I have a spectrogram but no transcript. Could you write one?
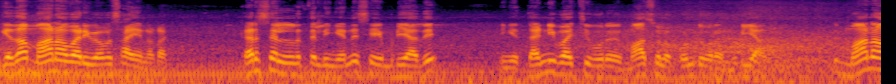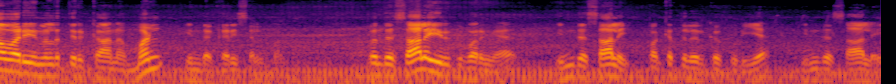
இங்கே தான் மானாவாரி விவசாயம் நடக்கும். கரிசல் நிலத்தில் நீங்கள் என்ன செய்ய முடியாது? நீங்கள் தண்ணி பாய்ச்சி ஒரு மாசூலை கொண்டு வர முடியாது. இது மானாவாரி நிலத்திற்கான மண் இந்த கரிசல் மண். இப்போ இந்த சாலை இருக்குது பாருங்கள் இந்த சாலை பக்கத்தில் இருக்கக்கூடிய இந்த சாலை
